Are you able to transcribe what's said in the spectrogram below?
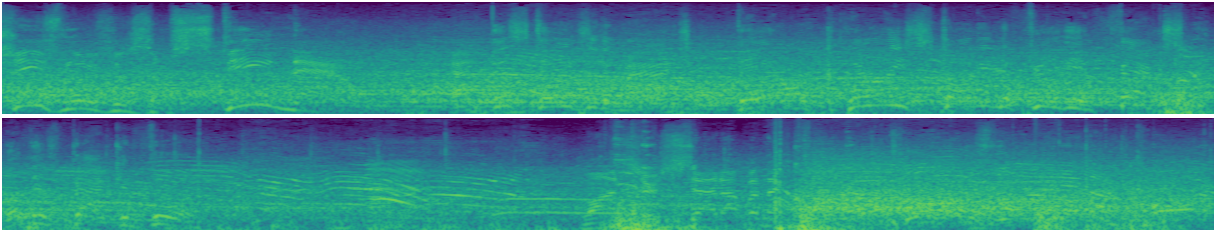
She's losing some steam now. At this stage of the match, they are clearly starting to feel the effects of this back and forth. Wants her set up in the corner. Clothesline in the corner.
